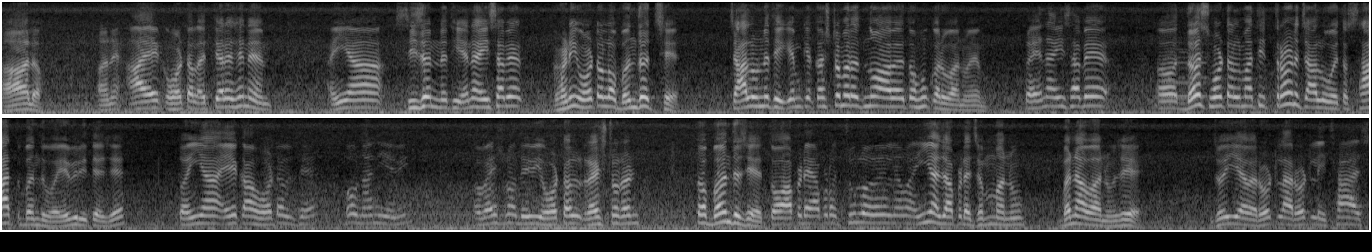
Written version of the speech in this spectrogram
હાલો. અને આ એક હોટલ અત્યારે છે ને અહીંયા સિઝન નથી. એના હિસાબે ઘણી હોટલો બંધ જ છે. ચાલુ નથી. કેમ કે કસ્ટમર જ ન આવે તો શું કરવાનું એમ? તો એના હિસાબે દસ હોટલમાંથી ત્રણ ચાલુ હોય તો સાત બંધ હોય એવી રીતે છે. તો અહીંયા એક આ હોટલ છે, બહુ નાની એવી. વૈષ્ણોદેવી હોટલ, રેસ્ટોરન્ટ. તો બંધ છે. તો આપણે આપણો ચૂલો લઈને અહીંયા જ આપણે જમવાનું, બનાવવાનું છે. જોઈએ હવે રોટલા રોટલી છાશ,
